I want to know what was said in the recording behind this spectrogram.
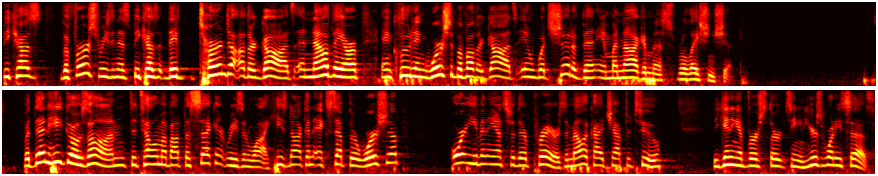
Because the first reason is because they've turned to other gods and now they are including worship of other gods in what should have been a monogamous relationship. But then he goes on to tell them about the second reason why. He's not going to accept their worship or even answer their prayers. In Malachi chapter 2, beginning in verse 13, here's what he says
